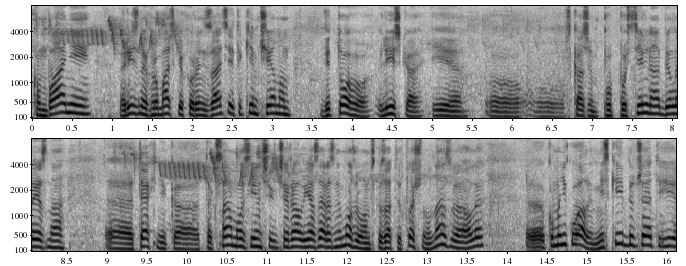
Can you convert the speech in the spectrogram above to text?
компаній, різних громадських організацій. Таким чином від того ліжка і, е, скажімо, постільна білизна. Е, Техніка так само з інших джерел. Я зараз не можу вам сказати точну назву, але комунікували міський бюджет і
